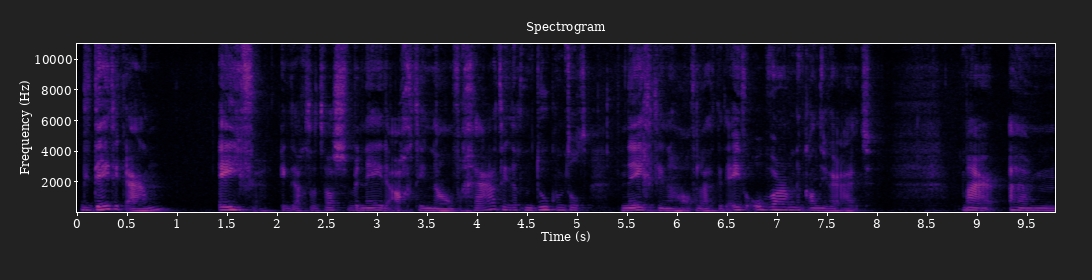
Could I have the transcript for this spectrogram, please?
die deed ik aan, even. Ik dacht, het was beneden 18,5 graden. Ik dacht, dan doe ik hem tot 19,5. Laat ik het even opwarmen, dan kan die weer uit. Maar ehm,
